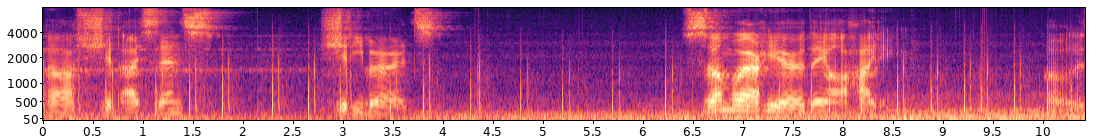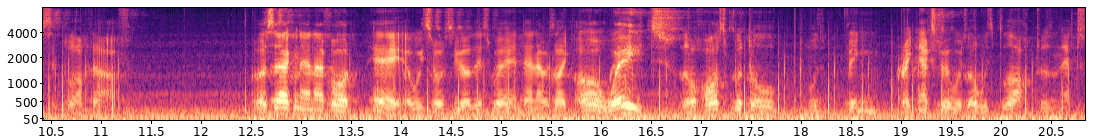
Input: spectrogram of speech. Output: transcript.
Ah, oh, shit, I sense shitty birds. Somewhere here they are hiding. Oh, this is blocked off. For a second then I thought, hey, are we supposed to go this way? And then I was like, oh wait, the hospital was being right next to it was always blocked, wasn't it?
